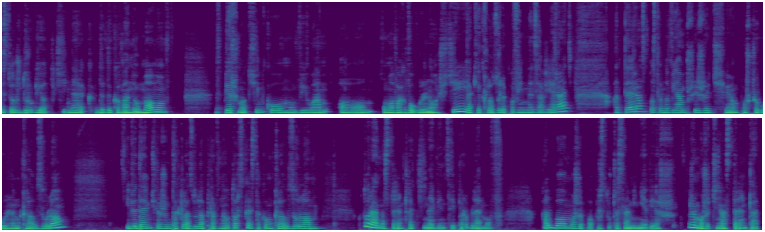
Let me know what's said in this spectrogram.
jest to już drugi odcinek dedykowany umowom. W pierwszym odcinku mówiłam o umowach w ogólności, jakie klauzule powinny zawierać, a teraz postanowiłam przyjrzeć się poszczególnym klauzulom. I wydaje mi się, że ta klauzula prawnoautorska jest taką klauzulą, która nastręcza ci najwięcej problemów. Albo może po prostu czasami nie wiesz, że może ci nastręczać,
